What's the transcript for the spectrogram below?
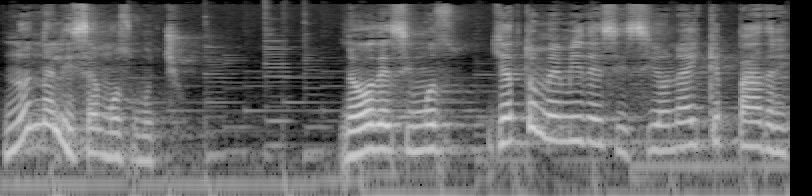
no analizamos mucho. No decimos, ya tomé mi decisión, ay, qué padre.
